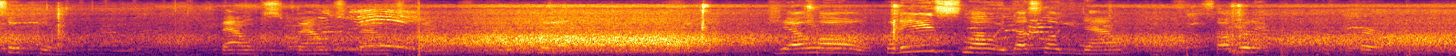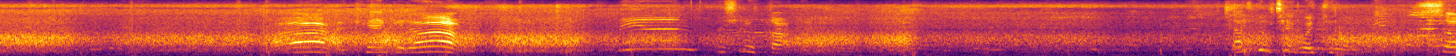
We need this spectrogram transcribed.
So cool. Bounce, bounce, bounce, bounce. Jello. But it is slow. It does slow you down. So I'll put it first. Ah, I can't get up. Man, I should have thought that. That's gonna take way too long. So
